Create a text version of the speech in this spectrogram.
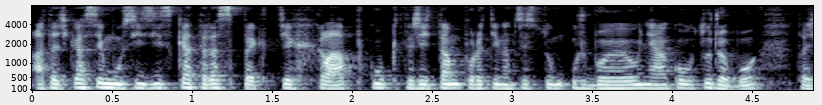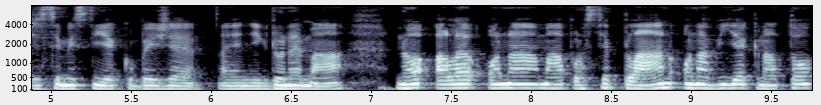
a teďka si musí získat respekt těch chlápků, kteří tam proti nacistům už bojují nějakou tu dobu, takže si myslí, jakoby, že na ně nikdo nemá. No ale ona má prostě plán, ona ví, jak na to,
